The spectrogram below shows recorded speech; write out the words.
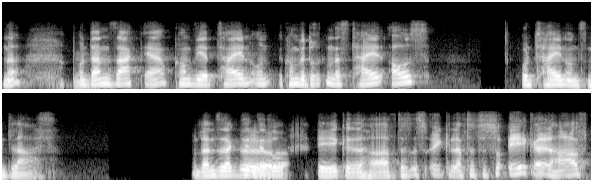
ne? Mhm. Und dann sagt er, komm, wir teilen und komm, wir drücken das Teil aus und teilen uns ein Glas. Und dann sagt singt er so, ekelhaft, das ist ekelhaft, das ist so ekelhaft.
